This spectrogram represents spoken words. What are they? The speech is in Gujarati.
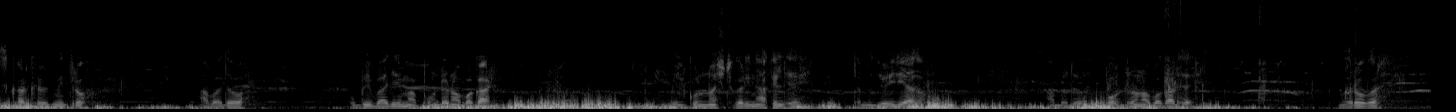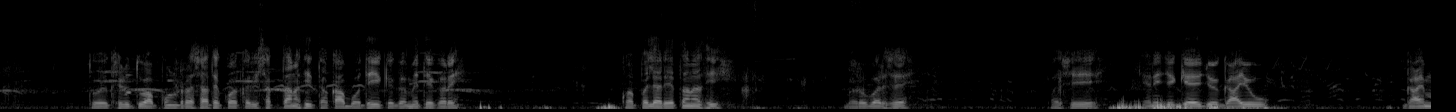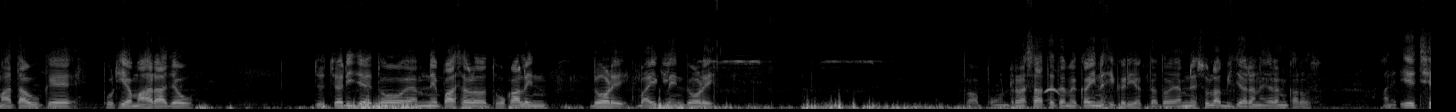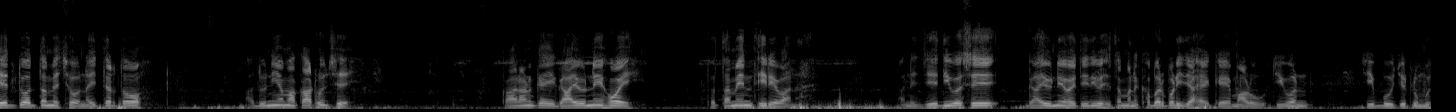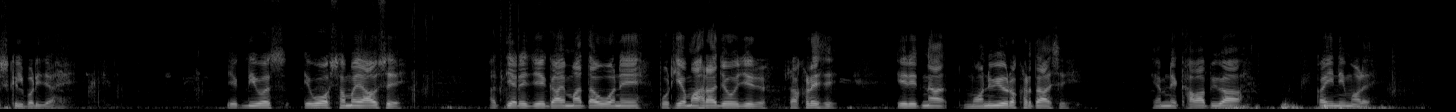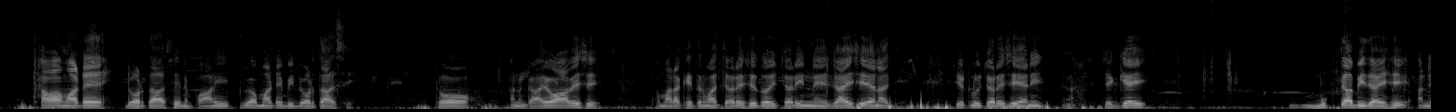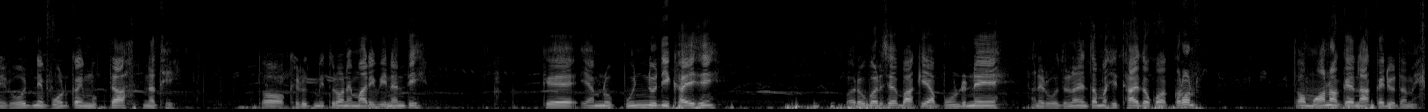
નમસ્કાર ખેડૂત મિત્રો. આ બધો ઊભી બાજરીમાં ભૂંડનો બગાડ બિલકુલ નષ્ટ કરી નાખેલ છે. તમે જોઈ રહ્યા છો, આ બધો ભૂંડરોનો બગાડ છે. બરાબર. તો એ ખેડૂતો આ ભૂંડરા સાથે કોઈ કરી શકતા નથી ધક્કા બોધી કે ગમે તે કરે. કોઈ પહેલાં રહેતા નથી. બરાબર છે. પછી એની જગ્યાએ જો ગાયું, ગાય માતાઓ કે પોઠિયા મહારાજાઓ જો ચરી જાય તો એમને પાછળ ધોકા લઈને દોડે બાઇક લઈને દોડે. તો આ ભોંડરા સાથે તમે કંઈ નથી કરી શકતા, તો એમને શું લા બિચારાને હેરાન કરો છો. અને એ છે જ તો જ તમે છો, નહીતર તો આ દુનિયામાં કાઠું જ છે. કારણ કે એ ગાયો નહીં હોય તો તમે નથી રહેવાના. અને જે દિવસે ગાયું નહીં હોય તે દિવસે તમને ખબર પડી જાય કે મારું જીવન જીવવું જેટલું મુશ્કેલ પડી જાય એક દિવસ એવો સમય આવશે. અત્યારે જે ગાય માતાઓ અને પોઠિયા મહારાજાઓ જે રખડે છે, એ રીતના માનવીઓ રખડતા હશે. એમને ખાવા પીવા કંઈ નહીં મળે. ખાવા માટે દોડતા હશે ને પાણી પીવા માટે બી દોડતા હશે. તો અને ગાયો આવે છે, તમારા ખેતરમાં ચરે છે તો એ ચરીને જાય છે એના જેટલું ચરે છે એની જગ્યાએ મૂકતા બી જાય છે અને રોજને ભોંડ કંઈ મૂકતા નથી. તો ખેડૂત મિત્રોને મારી વિનંતી કે એમનું પુણ્ય દેખાય છે. બરાબર છે, બાકી આ ભૂંડને અને રોજડાને તમારી થાય તો કોઈ કરો ને. તો માનો કે ના કર્યું તમે.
